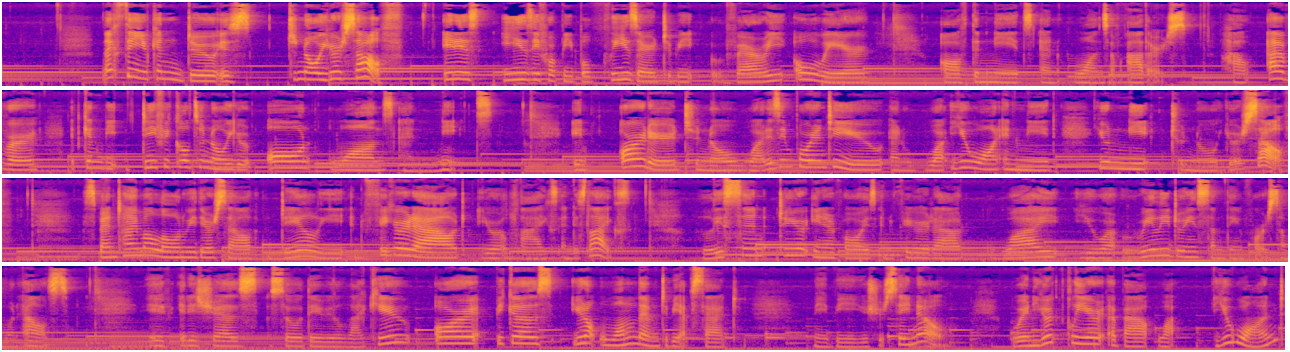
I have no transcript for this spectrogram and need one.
Next thing you can do is to know yourself. It is easy for people pleaser to be very aware of the needs and wants of others. However, it can be difficult to know your own wants and needs. In order to know what is important to you and what you want and need, you need to know yourself. Spend time alone with yourself daily and figure out your likes and dislikes. Listen to your inner voice and figure out why you are really doing something for someone else if it is just so they will like you or because you don't want them to be upset. Maybe you should say no. When you're clear about what you want,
